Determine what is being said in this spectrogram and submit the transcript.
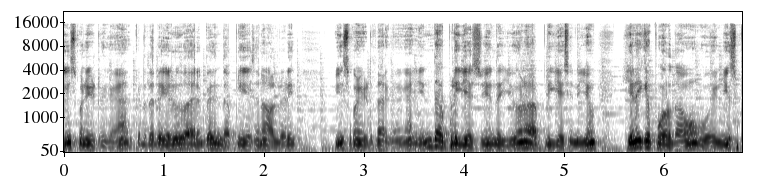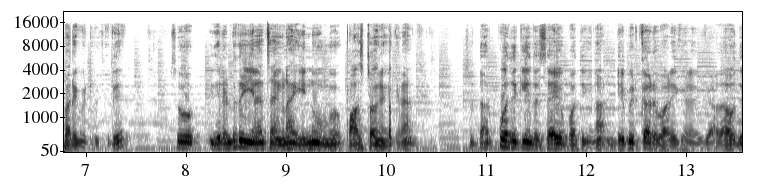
யூஸ் பண்ணிகிட்டு இருக்காங்க. கிட்டத்தட்ட எழுபதாயிரம் பேர் இந்த அப்ளிகேஷனை ஆல்ரெடி யூஸ் பண்ணிட்டு தான் இருக்காங்க. இந்த அப்ளிகேஷனையும் இந்த யோனோ அப்ளிகேஷனையும் இணைக்க போகிறதாகவும் ஒரு நியூஸ் பரவிட்டு இருக்குது. ஸோ இது ரெண்டுத்தையும் இணைச்சாங்கன்னா இன்னும் பாசிட்டிவாக நினைக்கிறேன். ஸோ தற்போதைக்கு இந்த சேவை பார்த்தீங்கன்னா டெபிட் கார்டு வாடிக்கையாளருக்கு அதாவது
